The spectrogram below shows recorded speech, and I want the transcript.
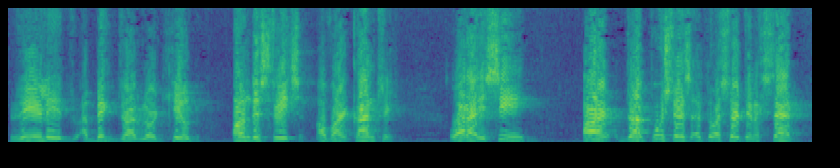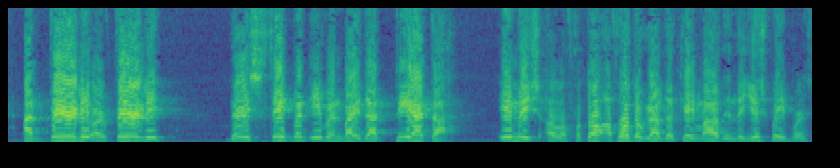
really a big drug lord killed on the streets of our country. What I see are drug pushers and to a certain extent, unfairly or fairly, there is statement even by that Pieta image of a, photo, a photograph that came out in the newspapers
